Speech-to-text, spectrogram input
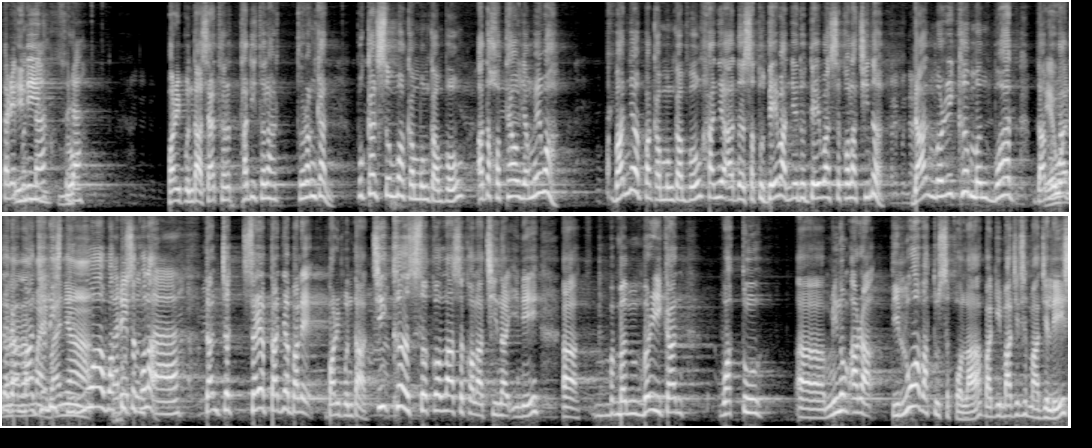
Ini punta, ro- sudah. Pari Puta saya ter, tadi telah terangkan. Bukan semua kampung-kampung ada hotel yang mewah. Banyak pak kampung-kampung hanya ada satu dewan iaitu Dewan Sekolah Cina. Dan mereka membuat dan Dewan mengadakan majlis di luar waktu sekolah. Dan ce- saya tanya balik Pari Punta, jika sekolah-sekolah Cina ini uh, memberikan waktu uh, minum arak di luar waktu sekolah bagi majlis-majlis,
